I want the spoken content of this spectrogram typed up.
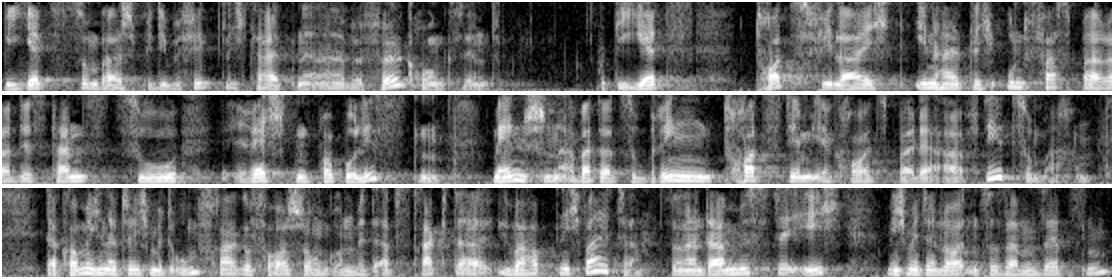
wie jetzt zum Beispiel die Befindlichkeiten in einer Bevölkerung sind, die jetzt trotz vielleicht inhaltlich unfassbarer Distanz zu rechten Populisten Menschen aber dazu bringen, trotzdem ihr Kreuz bei der AfD zu machen. Da komme ich natürlich mit Umfrageforschung und mit Abstrakter überhaupt nicht weiter, sondern da müsste ich mich mit den Leuten zusammensetzen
